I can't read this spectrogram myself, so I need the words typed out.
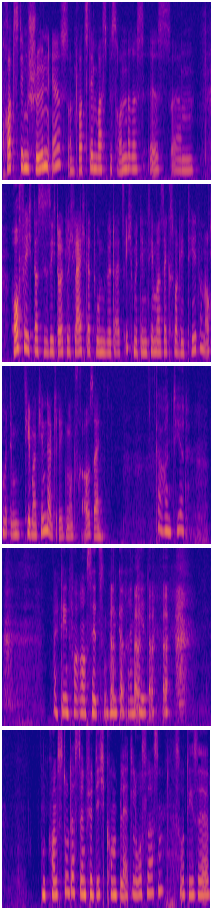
trotzdem schön ist und trotzdem was Besonderes ist, ähm, hoffe ich, dass sie sich deutlich leichter tun wird als ich mit dem Thema Sexualität und auch mit dem Thema Kinderkriegen und Frau sein. Garantiert bei den Voraussetzungen garantiert. Und konntest du das denn für dich komplett loslassen? So diese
